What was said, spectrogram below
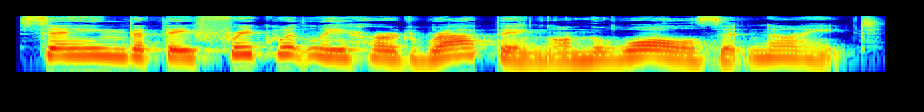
saying that they frequently heard rapping on the walls at night.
